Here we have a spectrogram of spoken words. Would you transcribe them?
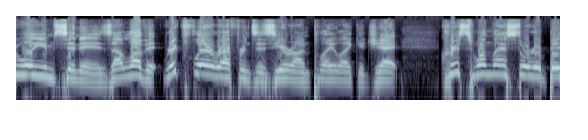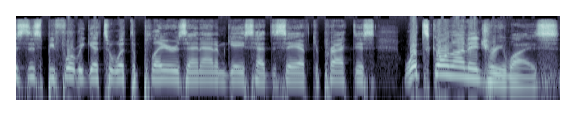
Williamson is. I love it. Ric Flair references here on Play Like a Jet. Chris, one last order of business before we get to what the players and Adam Gase had to say after practice. What's going on injury wise?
